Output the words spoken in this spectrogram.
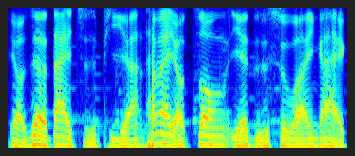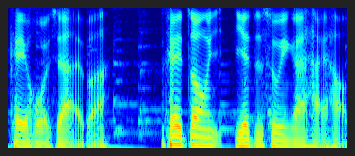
有热带植皮啊，他们有种椰子树啊，应该还可以活下来吧？可以种椰子树应该还好，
